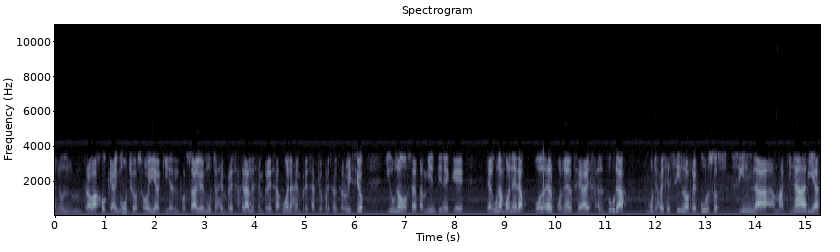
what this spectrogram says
en un trabajo que hay muchos. Hoy aquí en Rosario hay muchas empresas, grandes empresas, buenas empresas que ofrecen servicio y uno, o sea, también tiene que de alguna manera poder ponerse a esa altura, muchas veces sin los recursos, sin la maquinaria,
